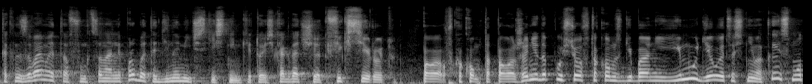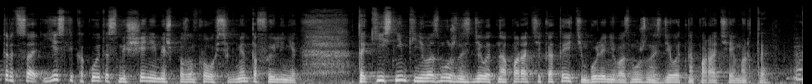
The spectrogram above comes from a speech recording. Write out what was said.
так называемой это функциональной пробы, это динамические снимки. То есть, когда человек фиксирует в каком-то положении, допустим, в таком сгибании, ему делается снимок и смотрится, есть ли какое-то смещение межпозвонковых сегментов или нет. Такие снимки невозможно сделать на аппарате КТ, и тем более невозможно сделать на аппарате МРТ. Угу.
